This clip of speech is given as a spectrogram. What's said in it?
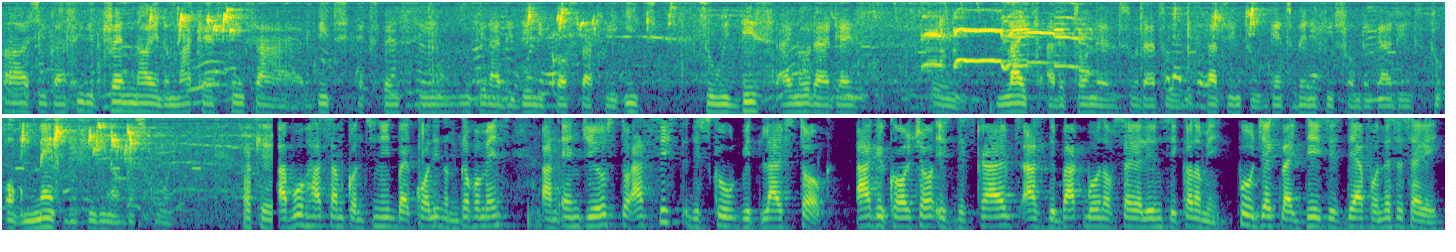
As you can see the trend now in the markets, things are a bit expensive looking at the daily crops that we eat. So with this, I know that there is a light at the tunnel so that we'll be starting to get benefit from the garden to augment the feeding of the school. Okay. Abu Hassan continued by calling on government and NGOs to assist the school with livestock. Agriculture is described as the backbone of Sierra Leone's economy. Projects like this is therefore necessary.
